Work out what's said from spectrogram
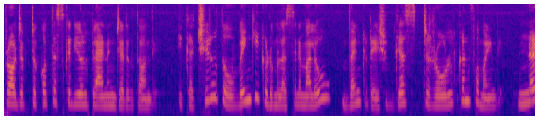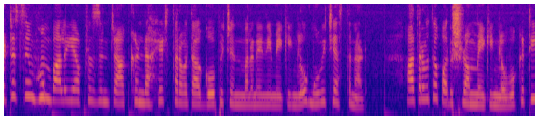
ప్రాజెక్టు కొత్త స్కెడ్యూల్ ప్లానింగ్ జరుగుతోంది. ఇక చిరుతో వెంకీ కుడుముల సినిమాలో వెంకటేష్ గెస్ట్ రోల్ కన్ఫర్మ్ అయింది. నటసింహం బాలయ్య ప్రజెంట్ అఖండ హిట్ తర్వాత గోపిచంద్ మలనేని మేకింగ్లో మూవీ చేస్తున్నాడు. ఆ తర్వాత పరశురామ్ మేకింగ్లో ఒకటి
